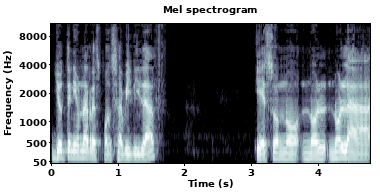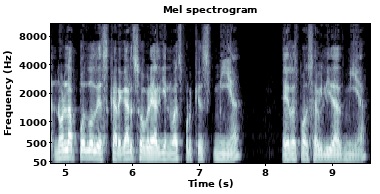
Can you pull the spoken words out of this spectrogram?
yo tenía una responsabilidad y eso no, no, no, la, no la puedo descargar sobre alguien más porque es mía, es responsabilidad mía,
